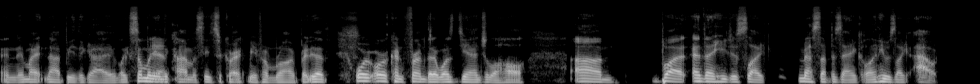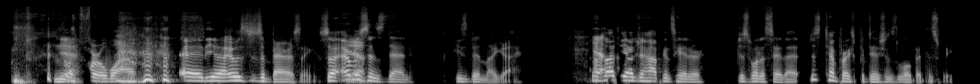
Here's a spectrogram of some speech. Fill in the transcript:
and it might not be the guy. Like somebody yeah. in the comments needs to correct me if I'm wrong, but yeah, or or confirm that it was DeAngelo Hall. Um, but and then he just like messed up his ankle, and he was like out. yeah. like, for a while, and you know it was just embarrassing. So ever yeah. since then, he's been my guy. Yeah. I'm not DeAndre Hopkins hater. Just want to say that. Just temper expectations a little bit this week.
